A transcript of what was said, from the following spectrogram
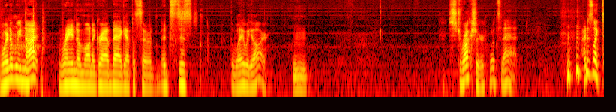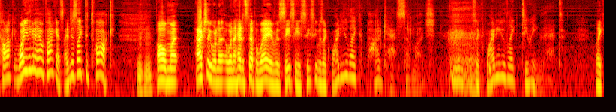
When are we not random on a grab bag episode? It's just the way we are. Mhm. Structure. What's that? I just like talking. Why do you think I have a podcast? I just like to talk. Mhm. Oh my! Actually, when I, when I had to step away, it was Cece. Cece was like, "Why do you like podcasts so much?" It's like, "Why do you like doing that?" Like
